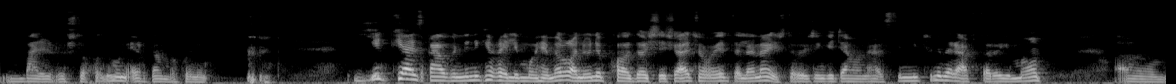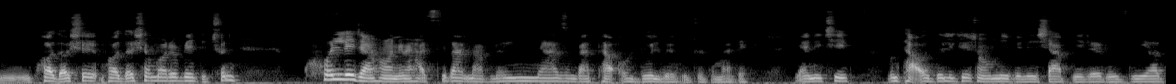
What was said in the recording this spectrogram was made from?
برای رشد خودمون اقدام بکنیم. یکی از قوانینی که خیلی مهمه قانون پاداشه شاید شما اطلاع نداشته باشین که جهان هستی می‌تونه به رفتارهای ما پاداش, پاداش ما رو بده. چون کل جهان هستی بر مبنای نظم و تعادل به وجود اومده. یعنی چی؟ اون تعادلی که شما می‌بینید شب میره روز میاد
